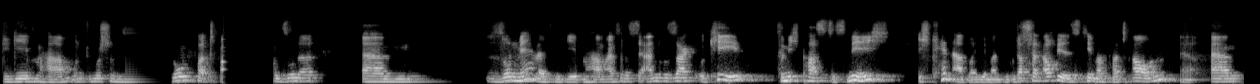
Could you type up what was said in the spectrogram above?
gegeben haben und du musst schon so ein Vertrauen und so eine ähm, so einen Mehrwert gegeben haben. Einfach, dass der andere sagt, okay, für mich passt es nicht, ich kenne aber jemanden. Und das hat auch wieder das Thema Vertrauen. Ja. Ähm,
